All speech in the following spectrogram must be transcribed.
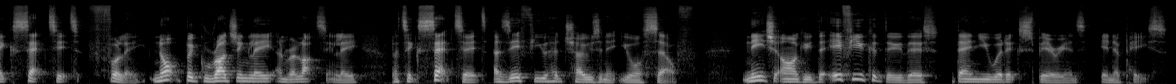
accept it fully. Not begrudgingly and reluctantly, but accept it as if you had chosen it yourself. Nietzsche argued that if you could do this, then you would experience inner peace.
